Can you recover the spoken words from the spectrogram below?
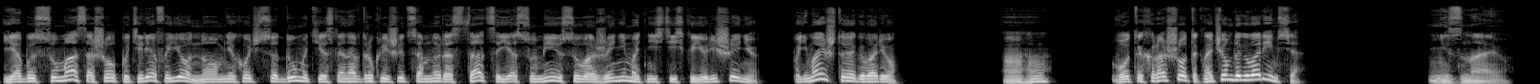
Я бы с ума сошел, потеряв ее, но мне хочется думать, если она вдруг решит со мной расстаться, я сумею с уважением отнестись к ее решению. Понимаешь, что я говорю?» «Ага». «Вот и хорошо, так на чем договоримся?» «Не знаю»,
